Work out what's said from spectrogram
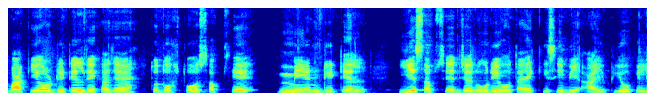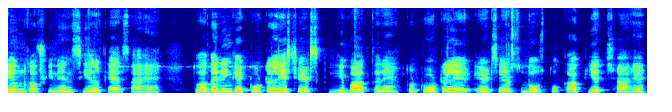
बाकी और डिटेल देखा जाए तो दोस्तों सबसे मेन डिटेल ये सबसे ज़रूरी होता है किसी भी आईपीओ के लिए उनका फिनेंशियल कैसा है। तो अगर इनके टोटल एसेट्स की बात करें तो टोटल एसेट्स दोस्तों काफ़ी अच्छा है,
